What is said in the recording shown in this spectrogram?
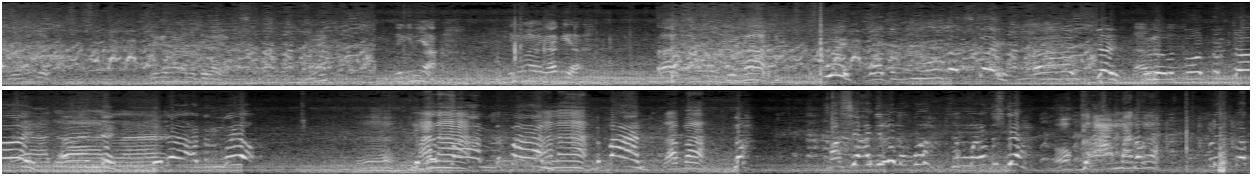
gue ngojek ini gimana nyetirnya ya Hah? ini gini ya ini gimana kaki ya ah ngerti nggak Wih, motor juga coy. Anjay, udah dapat motor coy. Jalan. Anjay. Yaudah, anterin gue yuk. Eh, mana Depan, depan. Mana? Depan. berapa Lah, masih aja lo sama gua. Sama 500 dah. oh gak amat lah Pelit banget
